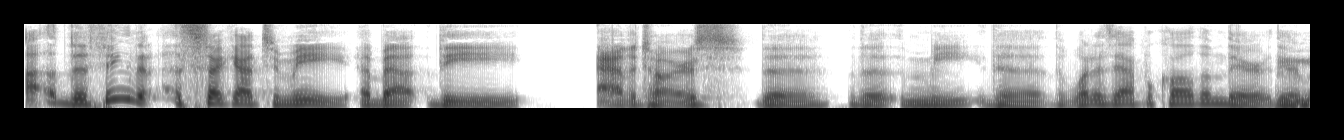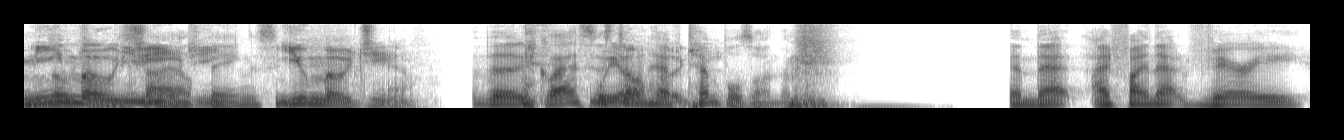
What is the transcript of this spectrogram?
uh, the thing that stuck out to me about the avatars, the the me the, the what does Apple call them? They're they're Memoji. style things. Umoji. Yeah. The glasses don't have moji. temples on them, and that I find that very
